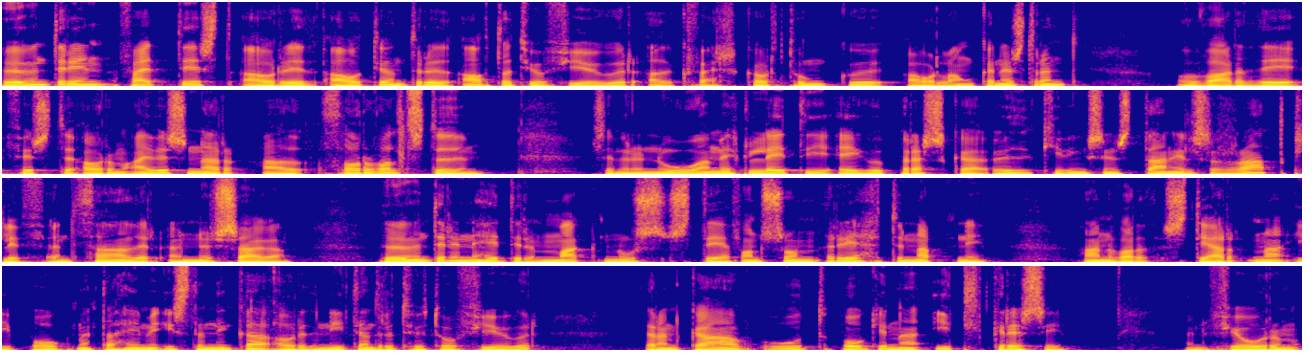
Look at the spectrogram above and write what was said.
Höfundurinn fættist árið 1884 að Kverkártungu á Langaneströnd og varði fyrstu árum æfisinnar að Þorvaldstöðum sem eru nú að miklu leiti í eigu breska auðkýfingsins Daniels Radcliffe en það er önnur saga. Höfundurinn heitir Magnús Stefánsson réttu nafni. Hann varð stjarna í bókmentaheimi Íslandinga árið 1924 þegar hann gaf út bókina Íllgresi en fjórum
